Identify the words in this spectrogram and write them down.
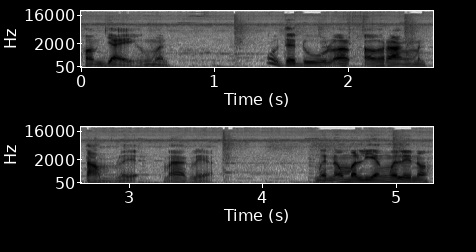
ความใหญ่ของมัน โอ้แต่ดูเอารังมันต่ำเลยมากเลยอะเหมือนเอามาเลี้ยงไว้เลยเนาะ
